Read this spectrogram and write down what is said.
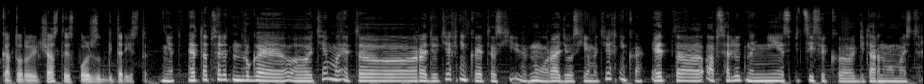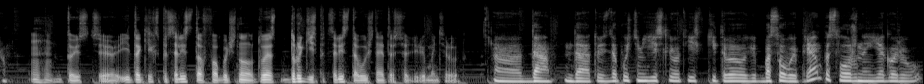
которые часто используют гитаристы? Нет, это абсолютно другая э, тема. Это радиотехника, это схи- ну, радиосхемотехника. Это абсолютно не специфика гитарного мастера. Мгм. То есть э, и таких специалистов обычно, ну, то есть другие специалисты обычно это все ремонтируют. Э, да, да. То есть, допустим, если вот есть какие-то басовые преампы сложные, я говорю,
